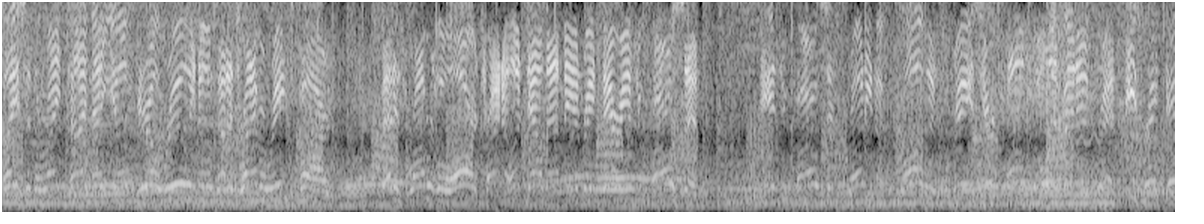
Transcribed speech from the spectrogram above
place at the right time. That young girl really knows how to drive a race car. That is Robert Loire trying to hunt down that man right there, Andrew Carlson. Andrew Carlson running a flawless race. Here comes Owen Van Everett. He's right there,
